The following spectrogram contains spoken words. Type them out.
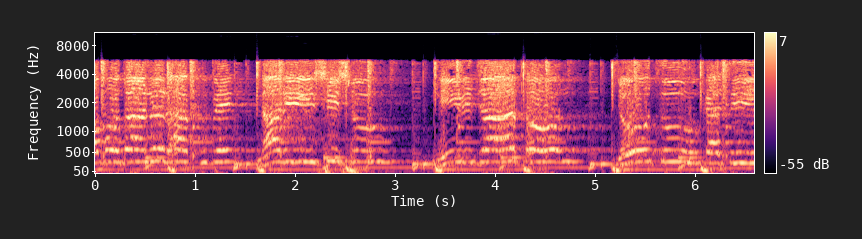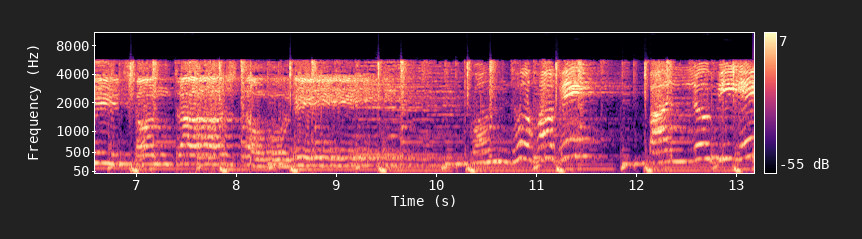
অবদান রাখবে নারী শিশু নির্যাতন যৌতুক অ্যাসিড সন্ত্রাস দমনে। বন্ধ হবে বাল্য বিয়ে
